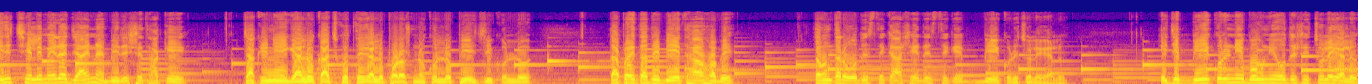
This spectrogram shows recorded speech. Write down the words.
এই যে ছেলেমেয়েরা যায় না, বিদেশে থাকে চাকরি নিয়ে গেল, কাজ করতে গেল, পড়াশোনা করল পিএইচডি করল তারপরে তাদের বিয়ে থাওয়া হবে। তখন তারা ওদেশ থেকে আসে, এদেশ থেকে বিয়ে করে চলে গেল। এই যে বিয়ে করে নিয়ে বউ নিয়ে ওদেশে চলে গেল,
